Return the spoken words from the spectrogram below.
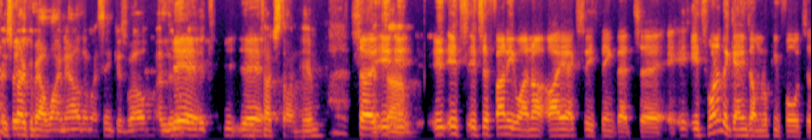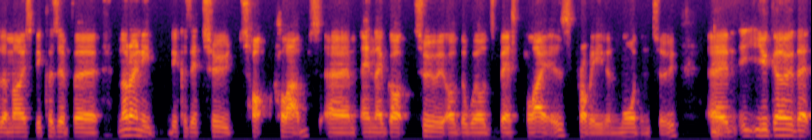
We spoke about Wijnaldum, I think, as well. A little yeah, bit. Yeah, we touched on him. So but, it, um, it, it's it's a funny one. I, I actually think that uh, it, it's one of the games I'm looking forward to the most because of uh, not only because they're two top clubs um, and they've got two of the world's best players, probably even more than two. Mm. And you go that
